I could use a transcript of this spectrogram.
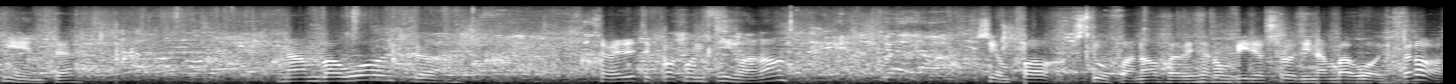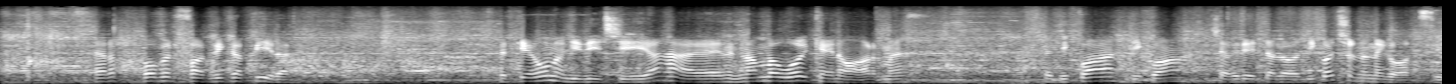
niente number se vedete qua continua no? sì un po' stufa no? per vedere un video solo di number walk però era un po' per farvi capire perché uno gli dici ah il number walk è enorme e di qua di qua cioè vedete allora di qua c'è c'erano negozi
